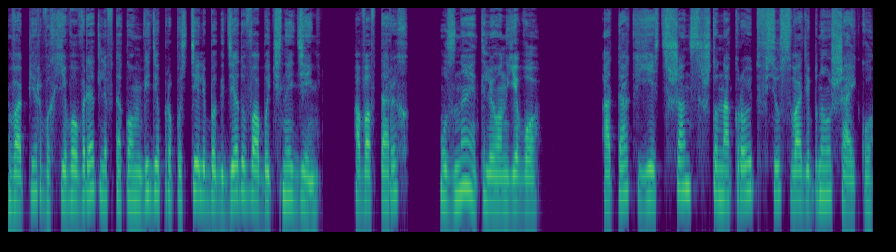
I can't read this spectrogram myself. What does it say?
Во-первых, его вряд ли в таком виде пропустили бы к деду в обычный день. А во-вторых, узнает ли он его? А так есть шанс, что накроют всю свадебную шайку.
